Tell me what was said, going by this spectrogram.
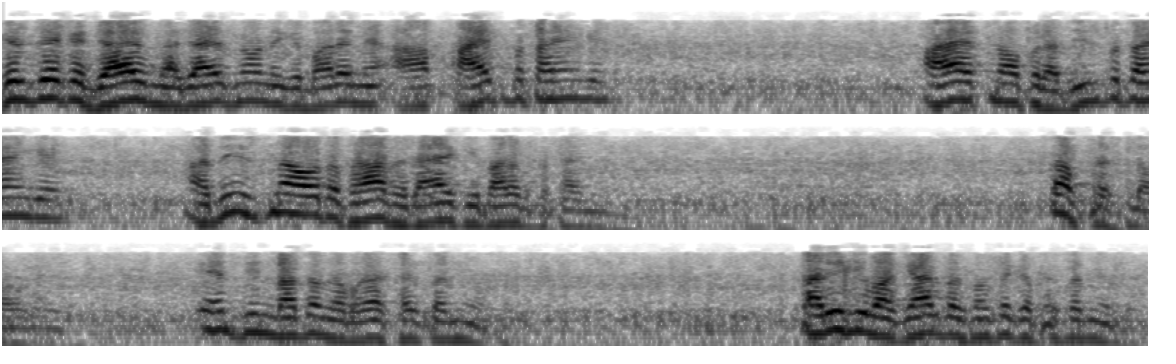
گرجے کے جائز، ناجائز نہ ہونے کے بارے میں آپ آیت بتائیں گے۔ آیت نہ ہو پھر حدیث بتائیں گے۔ حدیث نہ ہو تو پھر آپ ہدایت کی عبارت بتائیں گے۔ سب فیصلہ ہوگا ان تین باتوں کا بغیر فیصلہ نہیں ہوتا۔ تاریخی واقعات بس مسئلے کا فیصلہ نہیں ہوتا۔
